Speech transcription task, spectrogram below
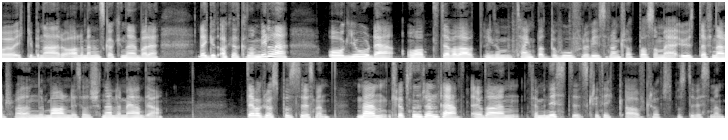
og ikke-binær og alle mennesker kunne bare legge ut akkurat hva de ville, og gjorde det. Og at det var da liksom, tegn på et behov for å vise frem kropper som er utdefinert fra den normale, tradisjonelle media. Det var kroppspositivismen. Men kroppsnøytralitet er jo da en feministisk kritikk av kroppspositivismen.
